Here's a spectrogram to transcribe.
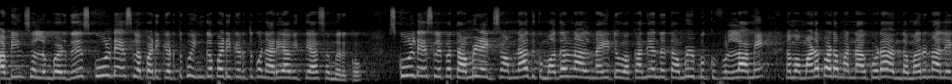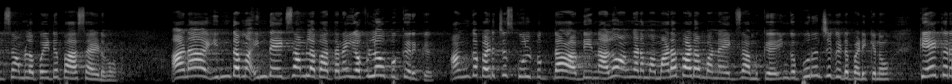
அப்படின்னு சொல்லும்பொழுது ஸ்கூல் டேஸில் படிக்கிறதுக்கும் இங்கே படிக்கிறதுக்கும் நிறையா வித்தியாசம் இருக்கும். ஸ்கூல் டேஸில் இப்போ தமிழ் எக்ஸாம்னா அதுக்கு முதல் நாள் நைட்டு உட்காந்து அந்த தமிழ் புக் ஃபுல்லாமே நம்ம மனப்பாடம் பண்ணால் கூட அந்த மறுநாள் எக்ஸாமில் போயிட்டு பாஸ் ஆகிடுவோம் ஆனால் இந்த ம- இந்த எக்ஸாமில் பார்த்தோன்னா எவ்வளோ புக் இருக்குது அங்கே படித்த ஸ்கூல் புக் தான் அப்படின்னாலும் அங்கே நம்ம மனப்பாடம் பண்ண எக்ஸாமுக்கு இங்கே புரிஞ்சுக்கிட்டு படிக்கணும். கேட்குற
